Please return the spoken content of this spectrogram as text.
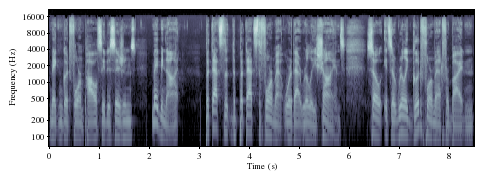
making good foreign policy decisions? Maybe not. But that's the, the, but that's the format where that really shines. So it's a really good format for Biden.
